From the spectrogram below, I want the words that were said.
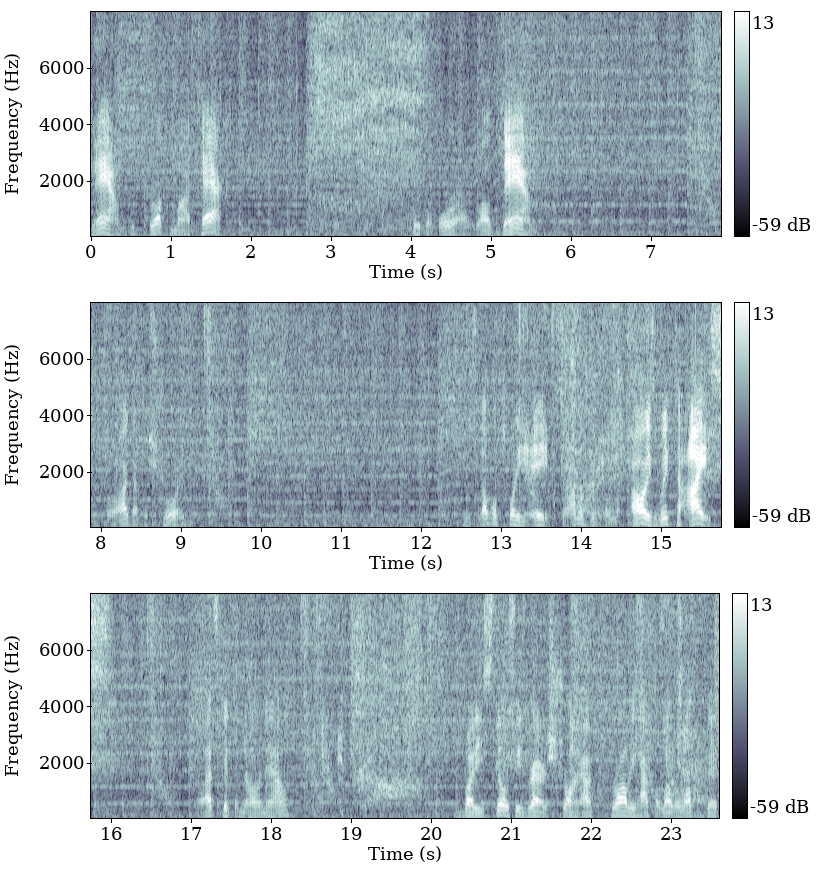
Damn, he broke my attack. Critical aura. Well, damn. Well, I got destroyed. He's level 28, so I'm a below. Oh, he's weak to ice. Well, that's good to know now. But he still seems rather strong. I would probably have to level up a bit.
